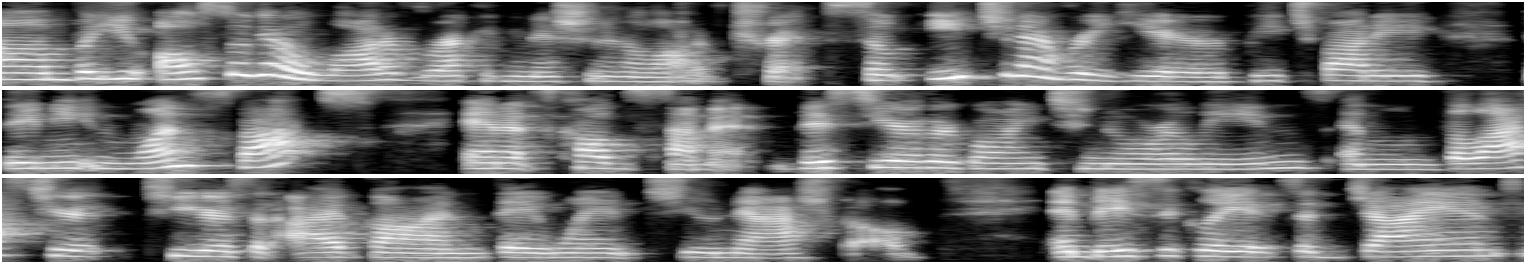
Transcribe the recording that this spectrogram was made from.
Um, but you also get a lot of recognition and a lot of trips. So, each and every year, Beachbody, they meet in one spot and it's called Summit. This year they're going to New Orleans, and the last year, two years that I've gone, they went to Nashville. And basically, it's a giant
